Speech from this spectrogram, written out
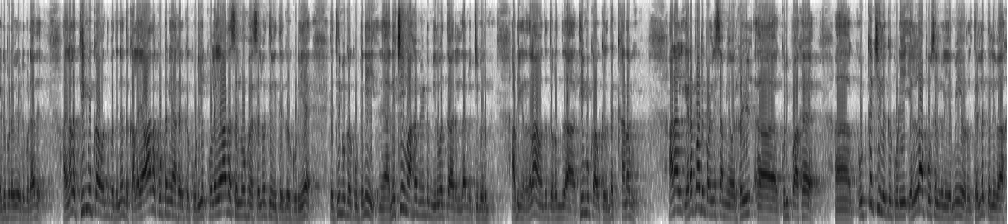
எடுபடவே எடுபடாது. அதனால் திமுக வந்து பார்த்திங்கன்னா இந்த கலையாத கூட்டணியாக இருக்கக்கூடிய குலையாத செல்வம் செல்வத்தை வைத்திருக்கக்கூடிய இந்த திமுக கூட்டணி அஹ், நிச்சயமாக மீண்டும் இருபத்தாறில் தான் வெற்றி பெறும் அப்படிங்கிறதெல்லாம் வந்து தொடர்ந்து திமுகவுக்கு இருந்த கனவு. ஆனால் எடப்பாடி பழனிசாமி அவர்கள் குறிப்பாக உட்கட்சியில் இருக்கக்கூடிய எல்லா பூசல்களையுமே அவர் தெள்ளத் தெளிவாக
